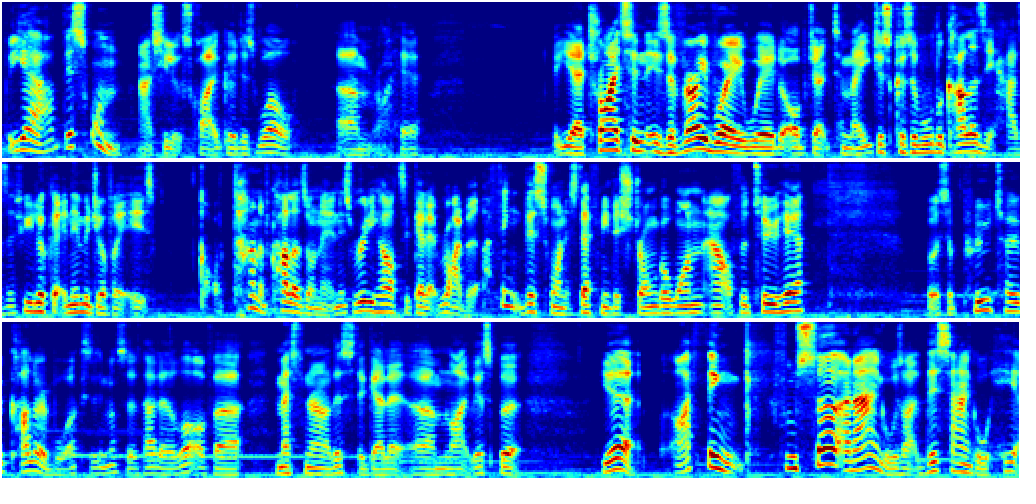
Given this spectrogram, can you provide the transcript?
But yeah, this one actually looks quite good as well, um, right here. But yeah, Triton is a very, very weird object to make just because of all the colours it has. If you look at an image of it, it's got a ton of colours on it, and it's really hard to get it right. But I think this one is definitely the stronger one out of the two here. But it's a Pluto colorable because it must have had a lot of uh, messing around with this to get it um, like this. But yeah, I think from certain angles, like this angle here,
